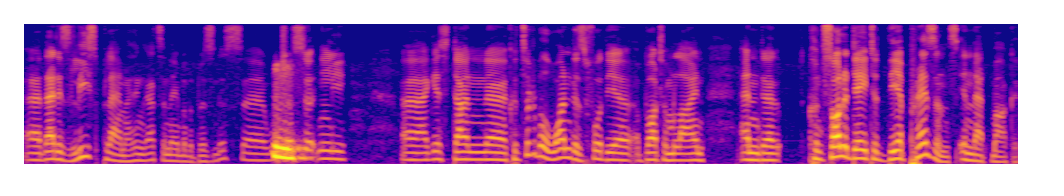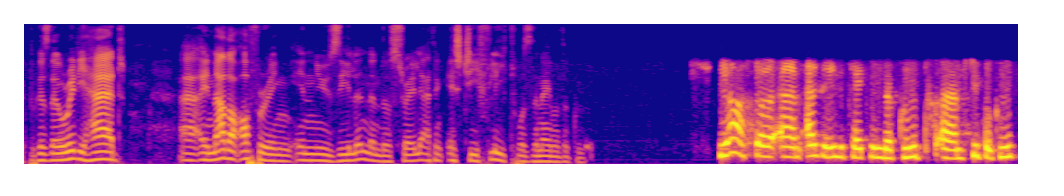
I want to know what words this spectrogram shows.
that is LeasePlan, I think that's the name of the business, which mm. has certainly, I guess, done considerable wonders for their bottom line and consolidated their presence in that market because they already had uh, another offering in New Zealand and Australia. I think SG Fleet was the name of the group. Yeah, so um, as indicated, the group, um, Super Group,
